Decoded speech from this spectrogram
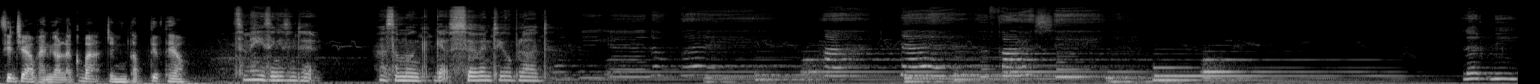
Xin chào và hẹn gặp lại các bạn trong những tập tiếp theo. It's amazing, isn't it? How someone can get so into your blood. Let me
